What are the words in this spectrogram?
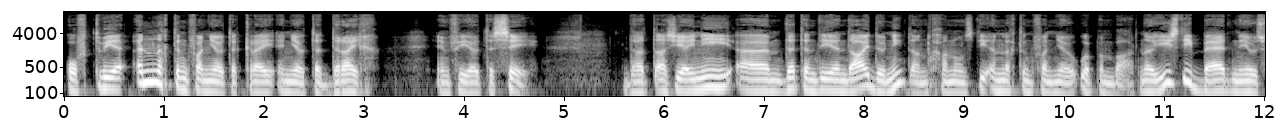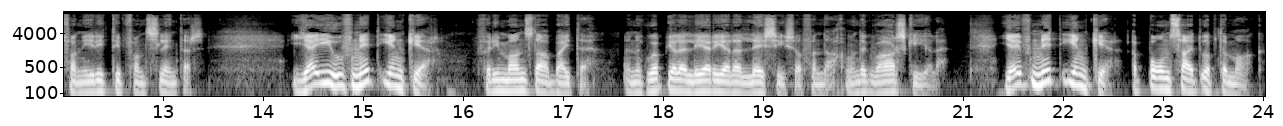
of twee inligting van jou te kry en jou te dreig en vir jou te sê dat as jy nie ehm um, dit en die en daai doen nie dan gaan ons die inligting van jou openbaar. Nou hier's die bad news van hierdie tipe van slenters. Jy hoef net een keer vir die mans daar buite en ek hoop julle leer julle lessies op vandag want ek waarsku julle. Jy hoef net een keer 'n pond site oop te maak.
